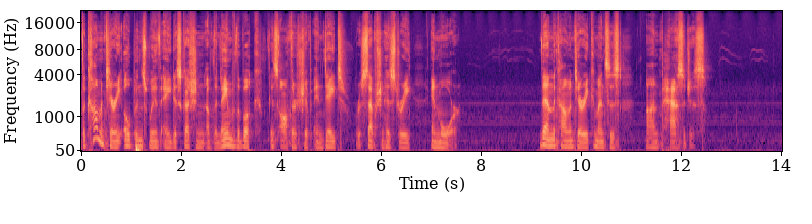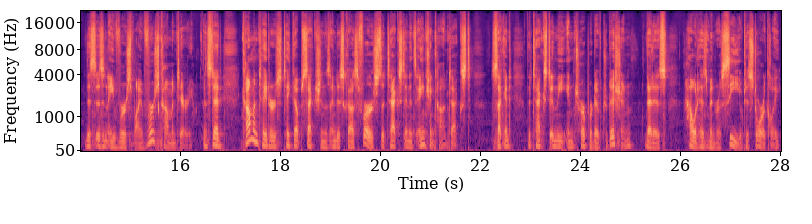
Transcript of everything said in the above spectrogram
the commentary opens with a discussion of the name of the book, its authorship and date, reception history, and more. Then the commentary commences on passages. This isn't a verse by verse commentary. Instead, commentators take up sections and discuss first the text in its ancient context, second, the text in the interpretive tradition, that is, how it has been received historically,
